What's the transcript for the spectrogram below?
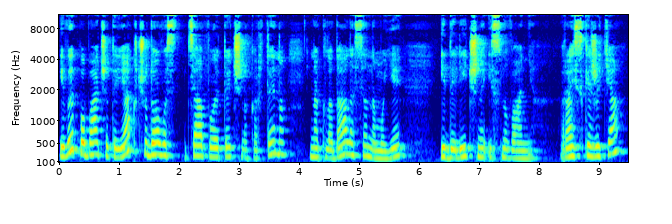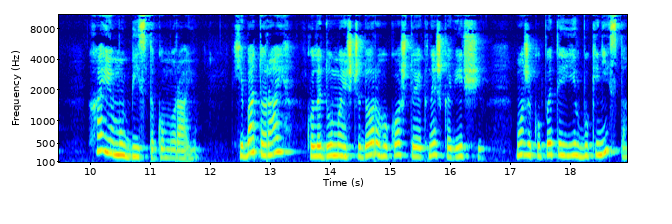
і ви побачите, як чудово ця поетична картина накладалася на моє іделічне існування. Райське життя? Хай йому біс такому раю. Хіба то рай, коли думає, що дорого коштує книжка віршів, може купити її в букініста?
